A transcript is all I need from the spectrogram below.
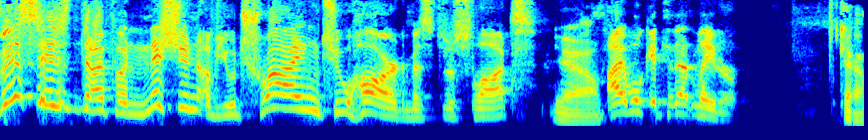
this is definition of you trying too hard, Mister Slott. Yeah. I will get to that later. Okay.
